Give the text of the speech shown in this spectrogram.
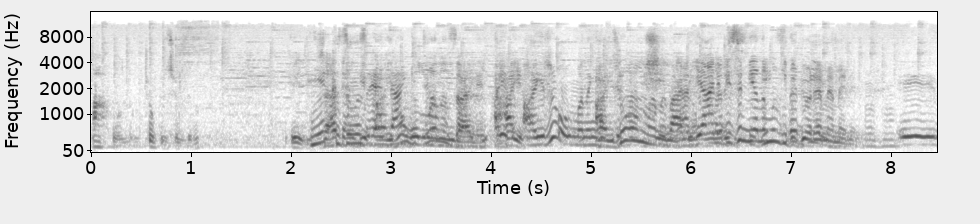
mahvoldum. Çok üzüldüm. E, Niye kızınız bir evden ayrı gidiyor mu olmanın da- zannettiniz? Hayır, ayrı olmanın ayrı getirdiği bir olmanın şey vardı. Yani onları bizim istediğin yanımızda gibi değil. görememeli. Ee,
